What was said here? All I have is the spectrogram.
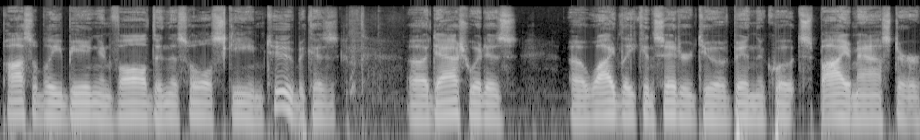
possibly being involved in this whole scheme too, because uh, Dashwood is uh, widely considered to have been the quote spy master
